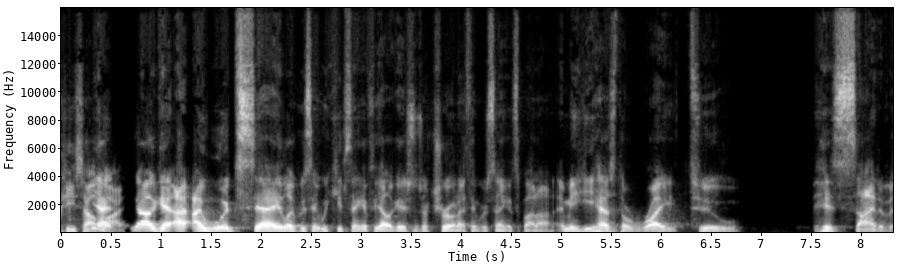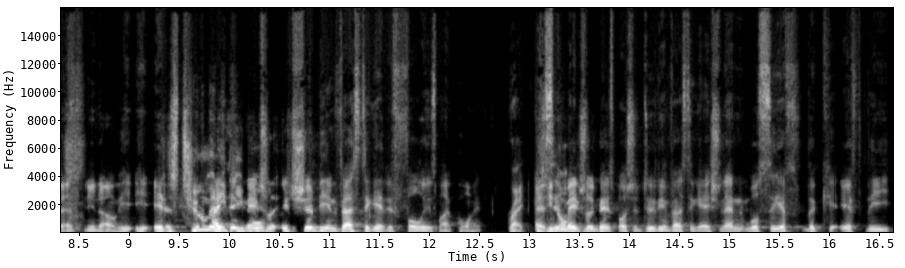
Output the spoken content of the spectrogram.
Peace out, yeah. bye. Now, again, I, I would say, like we say, we keep saying if the allegations are true, and I think we're saying it's spot on. I mean, he has the right to his side of it. You know, he, he There's it's too I many think people. Major, it should be investigated fully. Is my point. right. As you in know, Major League Baseball should do the investigation, and we'll see if the if the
